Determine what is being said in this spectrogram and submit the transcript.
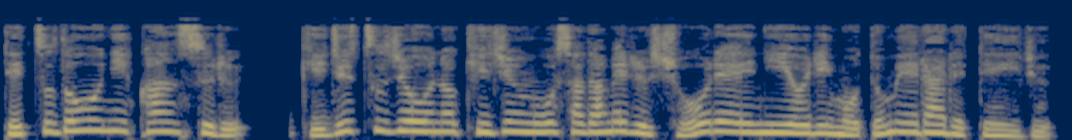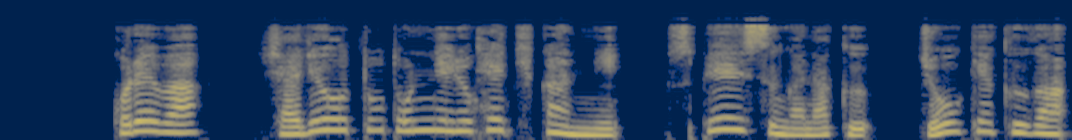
鉄道に関する技術上の基準を定める省令により求められている。これは車両とトンネル壁間にスペースがなく乗客が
